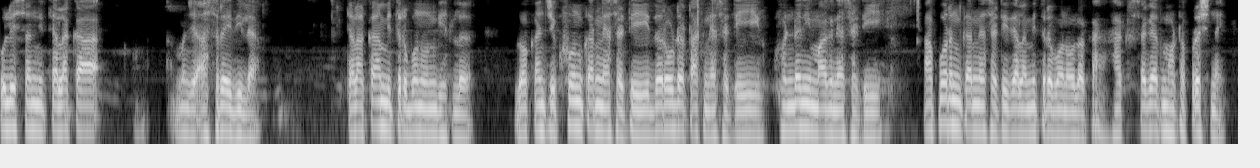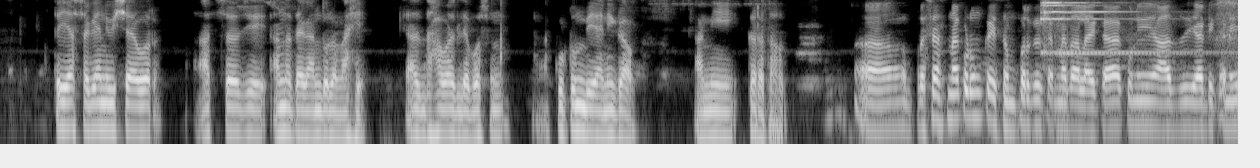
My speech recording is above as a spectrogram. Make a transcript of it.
पोलिसांनी त्याला का म्हणजे आश्रय दिला? त्याला का मित्र बनवून घेतलं? लोकांचे खून करण्यासाठी दरोडा टाकण्यासाठी खंडणी मागण्यासाठी अपहरण करण्यासाठी त्याला मित्र बनवलं का? हा सगळ्यात मोठा प्रश्न आहे. तर या सगळ्या विषयावर आजचं जे अन्नत्याग आंदोलन आहे ते आज दहा वाजल्यापासून कुटुंबीय आणि गाव आम्ही करत आहोत. प्रशासनाकडून काही संपर्क करण्यात आलाय का? कोणी आज या ठिकाणी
